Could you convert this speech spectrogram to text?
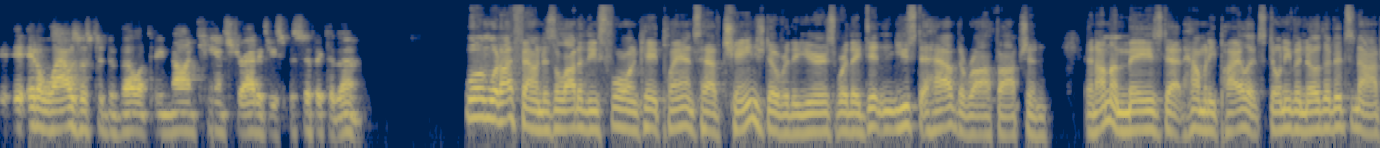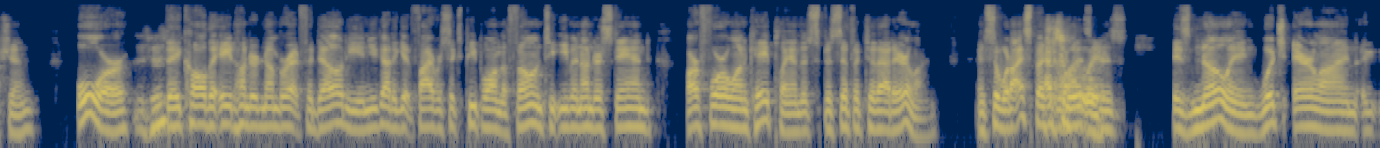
it, it allows us to develop a non-can strategy specific to them. Well, and what I found is a lot of these 401k plans have changed over the years where they didn't used to have the Roth option. And I'm amazed at how many pilots don't even know that it's an option or mm-hmm. they call the 800 number at Fidelity and you got to get five or six people on the phone to even understand our 401k plan that's specific to that airline. And so what I specialize Absolutely. in is is knowing which airline,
